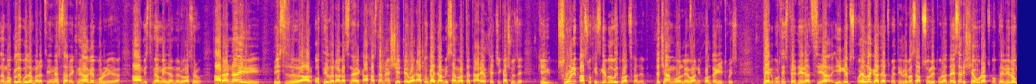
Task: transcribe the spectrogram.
უნდა მოკლებოდა, მაგრამ წინასწარ იქნა აღებული რა. ამის თქმა მინდა მე რომ ასე რომ არანაირი ის არ ყოფილა რაღაცნაირი კახასთან ან შეტევა, რატო გადამისამართა ტარელ ხეჩიკაშვილზე? კი სრული პასუხისგებლობით ვაცხადებ და ჩამოვა ლევანი ხვალ და იტყვის ფეხბურთის ფედერაცია იღებს ყველა გადაწყვეტილებას აბსოლუტურად და ეს არის შეურაცხყოფელი რომ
